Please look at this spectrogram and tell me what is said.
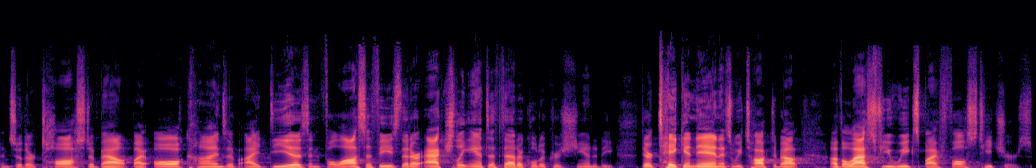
And so they're tossed about by all kinds of ideas and philosophies that are actually antithetical to Christianity. They're taken in, as we talked about uh, the last few weeks, by false teachers.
